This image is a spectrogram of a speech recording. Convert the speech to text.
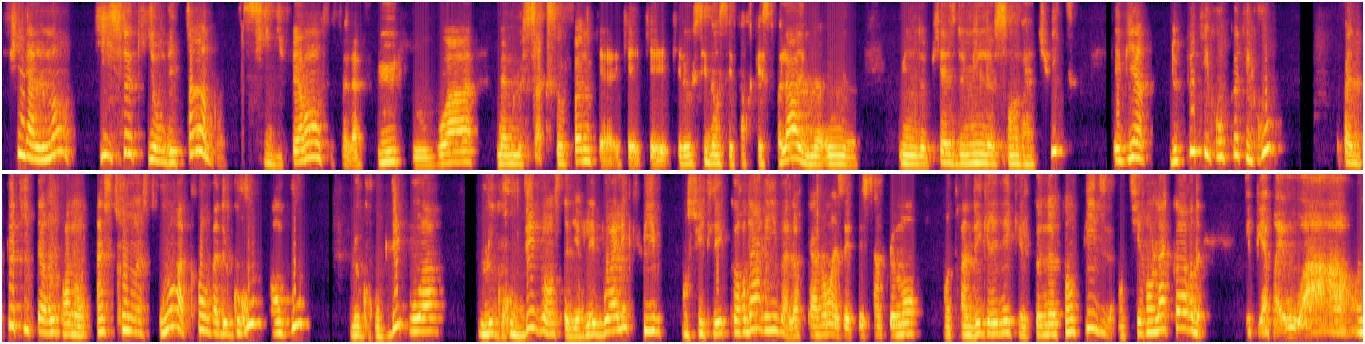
finalement, qui, ceux qui ont des timbres si différents, que ce soit la flûte, le bois, même le saxophone qui est, aussi dans cet orchestre-là, une, une, pièce de 1928, eh bien, de petits groupes, petits groupes, enfin de petits pardon, instrument, instrument, après on va de groupe en groupe, le groupe des bois, le groupe des vents, c'est-à-dire les bois, les cuivres, ensuite les cordes arrivent, alors qu'avant elles étaient simplement en train d'égrener quelques notes en pizza, en tirant la corde. Et puis après, waouh on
